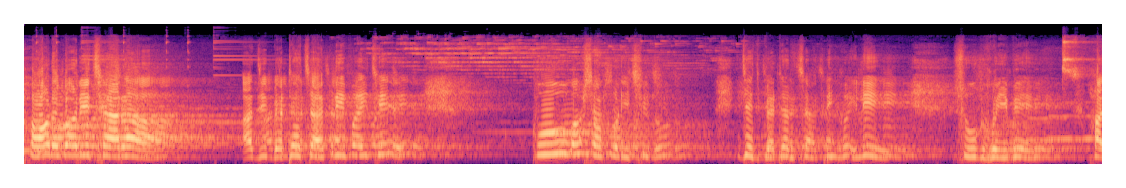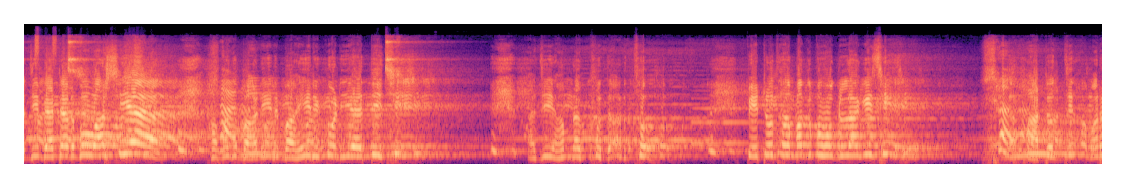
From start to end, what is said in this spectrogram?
ঘর বাড়ি ছাড়া আজি বেটা চাকরি পাইছে। খুব আশা করেছিল যে বেটার চাকরি হইলে সুখ হইবে। হাজি বেটার বউ আসিয়া আমার বাড়ির বাহির করিয়া দিছে। আজি আমরা ক্ষুধার্থ পেটও তো আমাকে ভোগ লাগিছে। হাটত যে আমার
